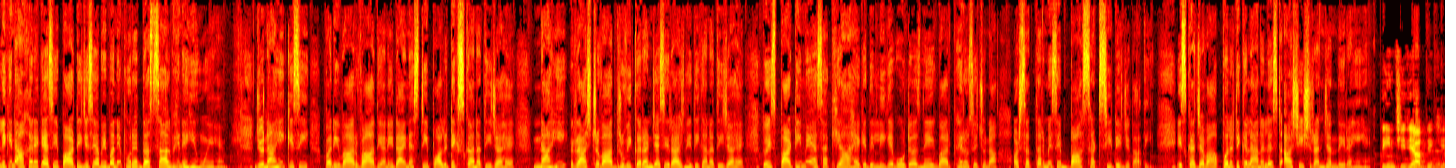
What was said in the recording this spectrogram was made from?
लेकिन आखिर एक ऐसी पार्टी जिसे अभी बने पूरे दस साल भी नहीं हुए हैं जो ना ही किसी परिवारवाद यानी डायनेस्टी पॉलिटिक्स का नतीजा है ना ही राष्ट्रवाद ध्रुवीकरण जैसी राजनीति का नतीजा है। तो इस पार्टी में ऐसा क्या है कि दिल्ली के वोटर्स ने एक बार फिर उसे चुना और सत्तर में से बासठ सीटें जिता दी? इसका जवाब पोलिटिकल एनालिस्ट आशीष रंजन दे रहे हैं। तीन चीज़ें आप देखिए।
